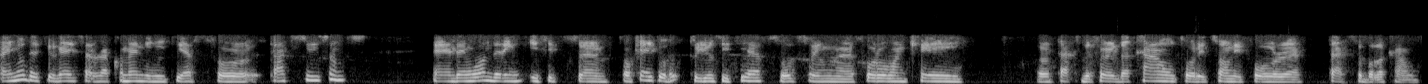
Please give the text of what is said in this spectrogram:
I know that you guys are recommending ETFs for tax reasons, and I'm wondering if it's um, okay to, to use ETFs also in uh 401k or tax deferred account, or it's only for uh, taxable accounts.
